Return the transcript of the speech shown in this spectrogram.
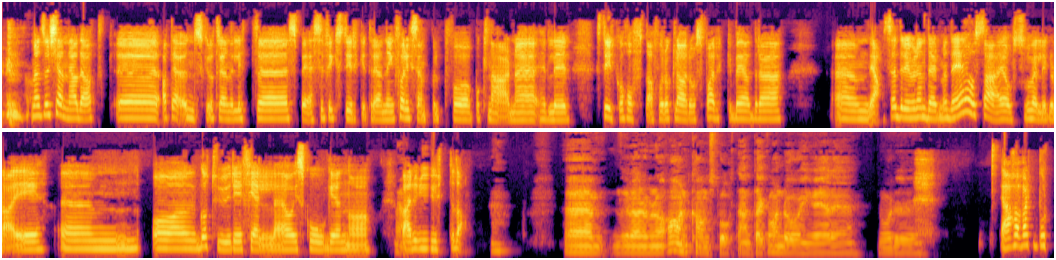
men så kjenner jeg det at, uh, at jeg ønsker å trene litt uh, spesifikk styrketrening, f.eks. På, på knærne, eller styrke hofta for å klare å sparke bedre. Um, ja, så jeg driver en del med det, og så er jeg også veldig glad i um, å gå tur i fjellet og i skogen og være ute, da. Uh, driver du med noe annen kampsport enn taekwondo, Ingrid? Er det noe du Jeg har vært bort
